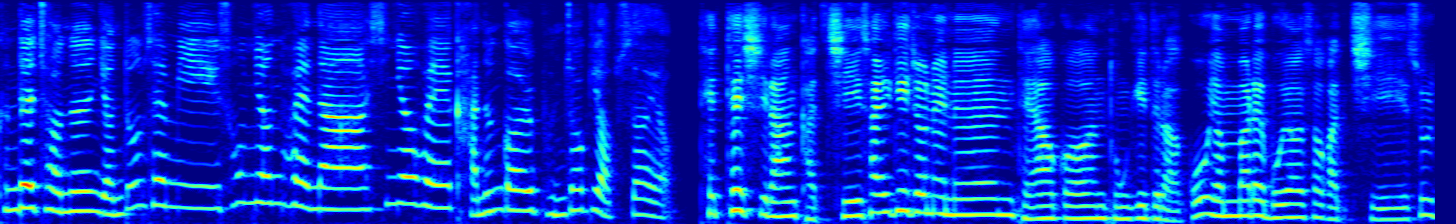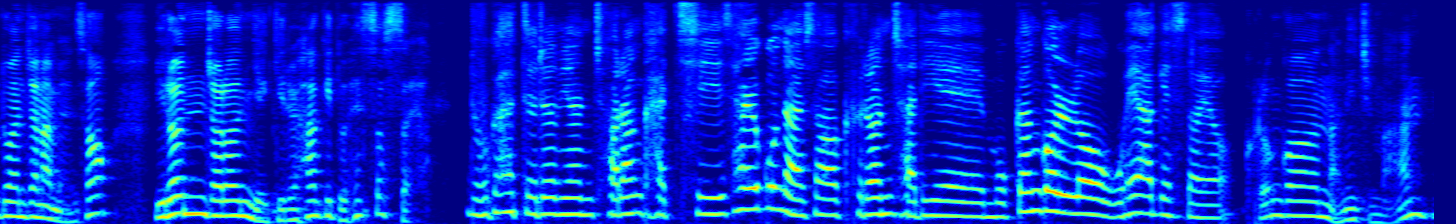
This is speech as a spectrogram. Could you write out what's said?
근데 저는 연돈쌤이 송년회나 신년회에 가는 걸 본 적이 없어요. 태태 씨랑 같이 살기 전에는 대학원 동기들하고 연말에 모여서 같이 술도 한잔하면서 이런저런 얘기를 하기도 했었어요. 누가 들으면 저랑 같이 살고 나서 그런 자리에 못 간 걸로 오해하겠어요. 그런 건 아니지만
